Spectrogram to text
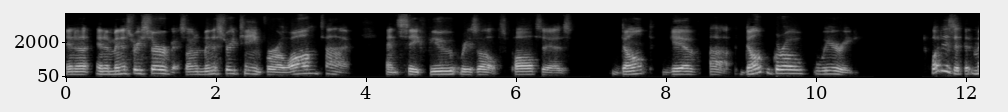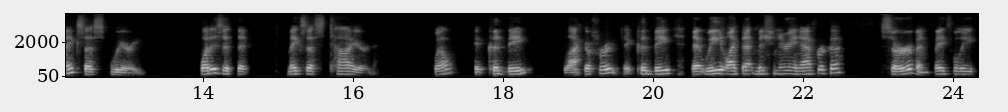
in a, in a ministry service, on a ministry team for a long time and see few results. Paul says, don't give up. Don't grow weary. What is it that makes us weary? What is it that makes us tired? Well, it could be lack of fruit. It could be that we, like that missionary in Africa, serve and faithfully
